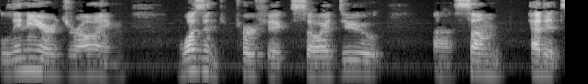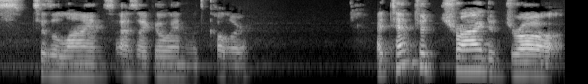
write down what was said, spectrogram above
linear drawing wasn't perfect, so I do uh, some edits to the lines as I go in with color. I tend to try to draw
